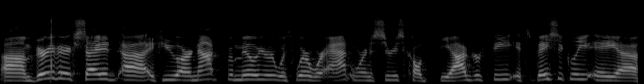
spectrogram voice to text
Um, very, very excited. Uh, if you are not familiar with where we're at, we're in a series called Theography. It's basically a, uh,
